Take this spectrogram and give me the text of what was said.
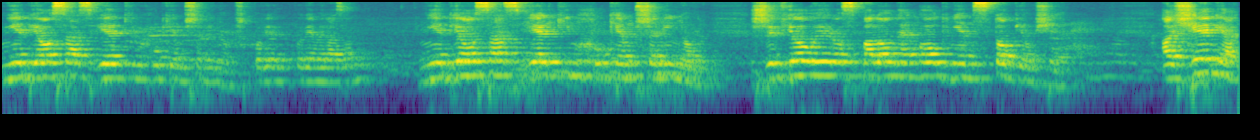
Niebiosa z wielkim hukiem przeminą. Powie, powiemy razem? Niebiosa z wielkim hukiem przeminą. Żywioły rozpalone ogniem stopią się, a ziemia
